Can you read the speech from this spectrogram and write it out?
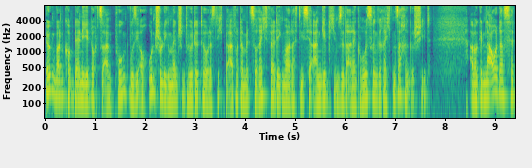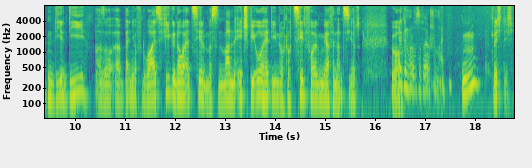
Irgendwann kommt Danny jedoch zu einem Punkt, wo sie auch unschuldige Menschen tötete und es nicht mehr einfach damit zu rechtfertigen war, dass dies ja angeblich im Sinne einer größeren gerechten Sache geschieht. Aber genau das hätten die und die, also äh, Benioff und Wise, viel genauer erzählen müssen. Mann, HBO hätte ihnen doch noch zehn Folgen mehr finanziert. Ja, ja genau, das was wir ja schon meinten. Hm? Richtig,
